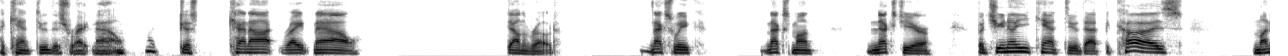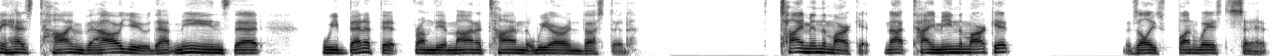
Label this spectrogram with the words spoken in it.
I can't do this right now. I just cannot right now. Down the road, next week, next month, next year. But you know, you can't do that because money has time value. That means that we benefit from the amount of time that we are invested. Time in the market, not timing the market. There's all these fun ways to say it.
